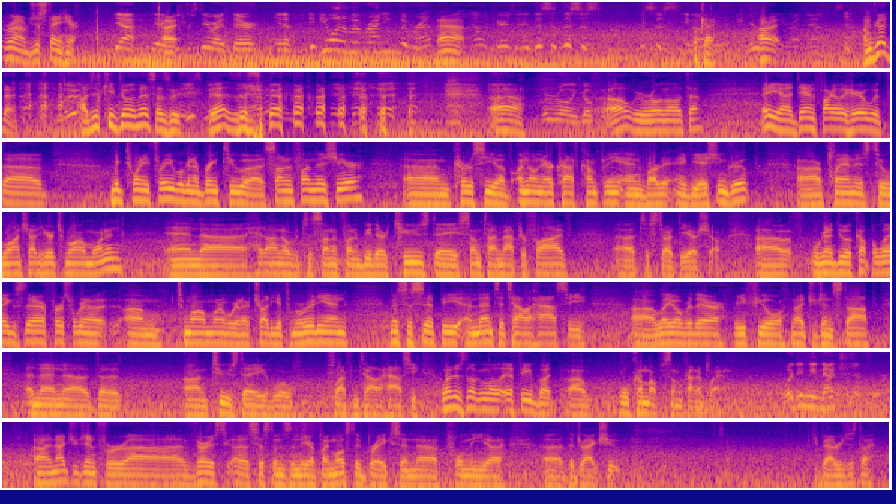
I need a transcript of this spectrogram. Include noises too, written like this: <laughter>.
Around, just staying here. Yeah, yeah. Right. Just stay right there. You know, if you want to move around, you can move around. Yeah. I don't care. This is this is this is you know. Okay. All right. right now. So. I'm good then. <laughs> I'll just keep doing this as we. Yes. <laughs> <laughs> We're rolling. Go for it. Oh, we were rolling all the time. Hey, uh, Dan Filer here with uh, MiG 23. We're going to bring to uh, Sun N Fun this year, um, courtesy of Unknown Aircraft Company and Varda Aviation Group. Uh, our plan is to launch out here tomorrow morning and uh, head on over to Sun N Fun and be there Tuesday sometime after 5 uh, to start the air show. Uh, we're going to do a couple legs there. First, we're going to, um, tomorrow morning, we're going to try to get to Meridian, Mississippi, and then to Tallahassee. Uh, lay over there, refuel, nitrogen stop, and then uh, the on Tuesday we'll fly from Tallahassee. Weather's looking a little iffy, but uh, we'll come up with some kind of plan. What do you need nitrogen for? Uh, nitrogen for uh, various uh, systems in the airplane, mostly brakes and uh, pulling the uh, uh, the drag chute. So, did your battery just die?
